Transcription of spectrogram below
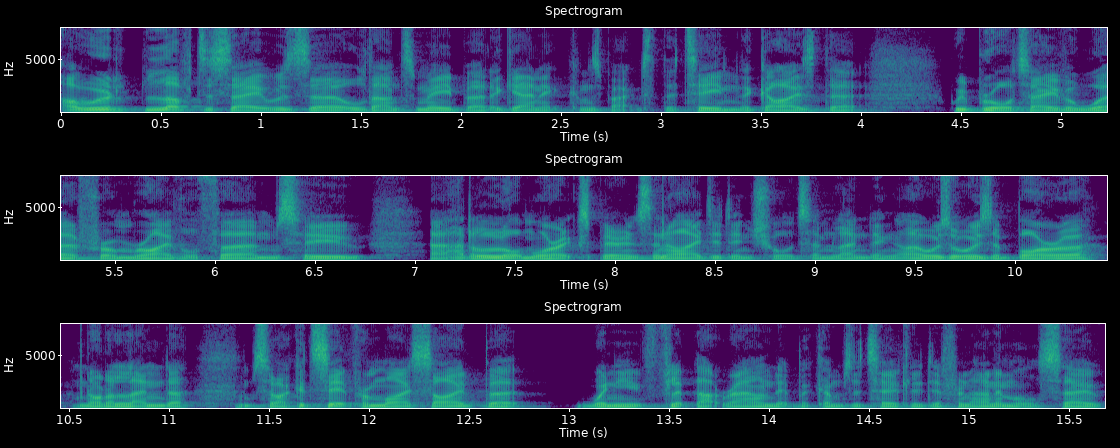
I would love to say it was uh, all down to me, but again, it comes back to the team. The guys that we brought over were from rival firms who uh, had a lot more experience than I did in short term lending. I was always a borrower, not a lender. So I could see it from my side, but when you flip that round, it becomes a totally different animal. So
